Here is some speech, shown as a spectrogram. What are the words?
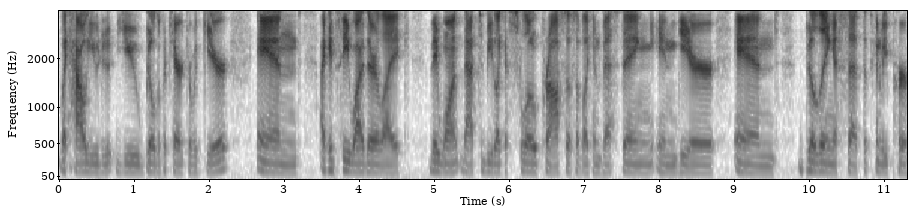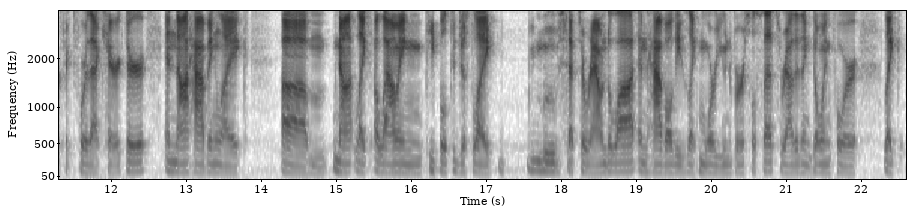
like how you you build up a character with gear, and I could see why they're like they want that to be like a slow process of like investing in gear and building a set that's going to be perfect for that character, and not having like um not like allowing people to just like move sets around a lot and have all these like more universal sets rather than going for like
